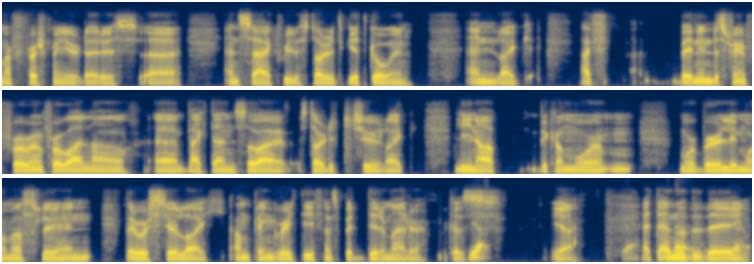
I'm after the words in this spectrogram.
my freshman year that is uh, and Zach really started to get going. And like I've been in the strength program for a while now. Uh, back then, so I started to like lean up, become more more burly, more muscly, and but it was still like I'm playing great defense, but it didn't matter because yeah, yeah. yeah. At the end that, of the day, yeah.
